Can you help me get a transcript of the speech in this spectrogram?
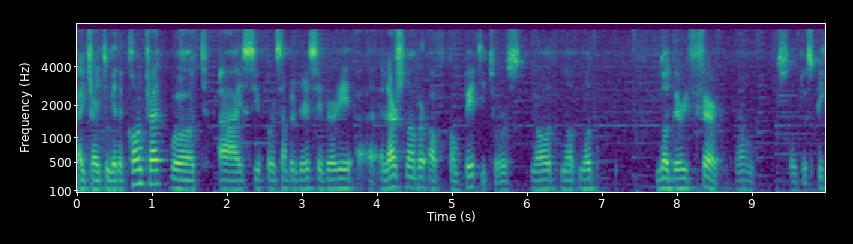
I try to get a contract, but I see, for example, there is a very a large number of competitors, not not not not very fair, um, so to speak.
